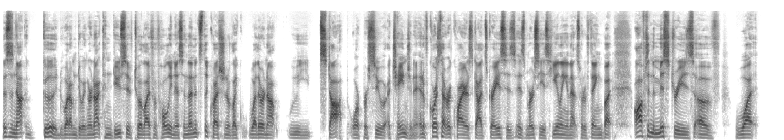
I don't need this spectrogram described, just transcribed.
this is not good what I'm doing or not conducive to a life of holiness. And then it's the question of like whether or not we stop or pursue a change in it. And of course that requires God's grace, his his mercy, his healing and that sort of thing. But often the mysteries of what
